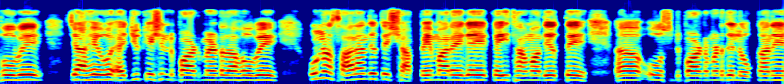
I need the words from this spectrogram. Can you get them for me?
ਹੋਵੇ, ਚਾਹੇ ਉਹ ਐਜੂਕੇਸ਼ਨ ਡਿਪਾਰਟਮੈਂਟ ਦਾ ਹੋਵੇ ਉਹਨਾਂ ਸਾਰਿਆਂ ਦੇ ਉੱਤੇ ਛਾਪੇ ਮਾਰੇ ਗਏ ਕਈ ਥਾਵਾਂ ਦੇ ਉੱਤੇ ਉਸ ਡਿਪਾਰਟਮੈਂਟ ਦੇ ਲੋਕਾਂ ਨੇ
